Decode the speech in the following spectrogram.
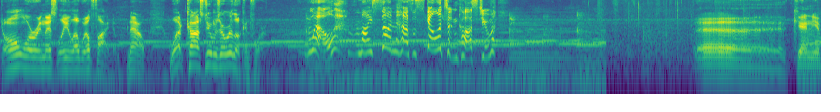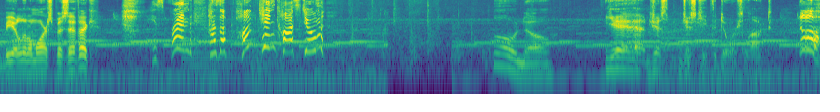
Don't worry, Miss Leela, we'll find them. Now, what costumes are we looking for? Well, my son has a skeleton costume. Uh, can you be a little more specific? His friend has a pumpkin costume! Oh no. Yeah, just just keep the doors locked. Ugh,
